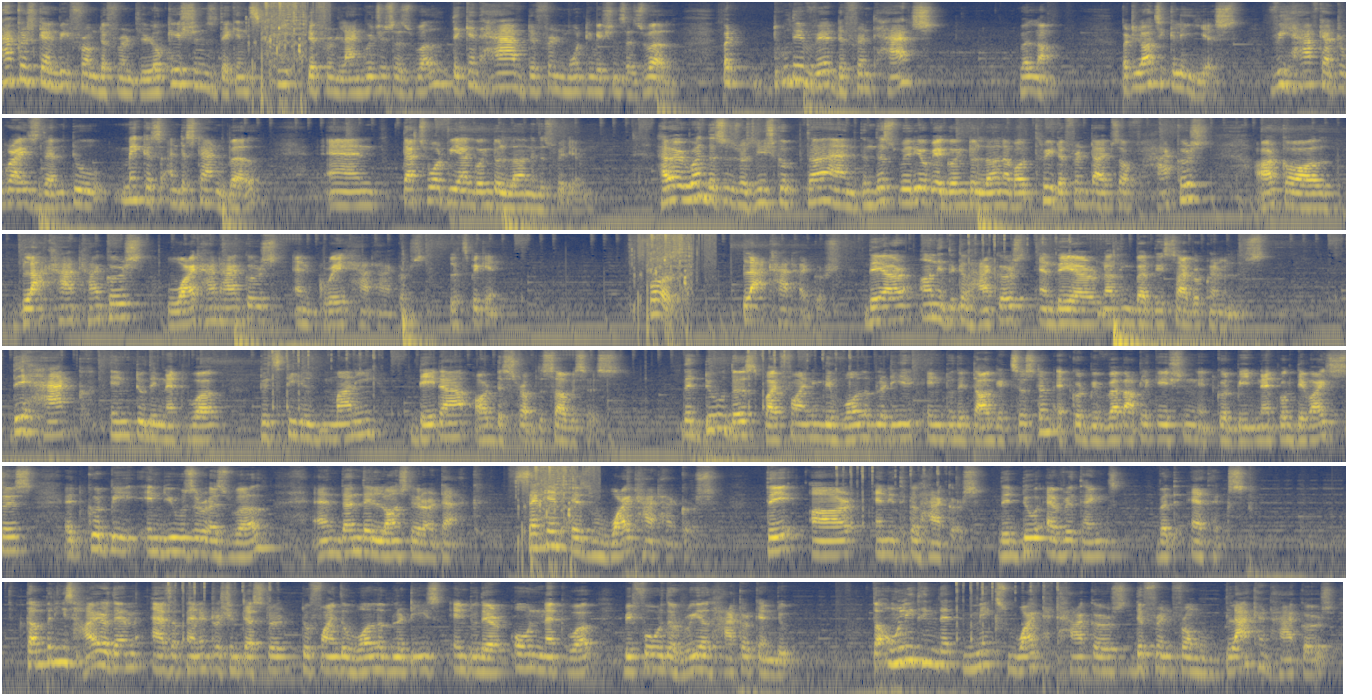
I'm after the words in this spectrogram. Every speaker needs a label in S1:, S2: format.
S1: Hackers can be from different locations, they can speak different languages as well, they can have different motivations as well. But do they wear different hats? Well, no. But logically, yes. We have categorized them to make us understand well, and that's what we are going to learn in this video. Hello everyone, this is Rajneesh Gupta and in this video we are going to learn about three different types of hackers are called black hat hackers, white hat hackers and gray hat hackers. Let's begin. First, black hat hackers. They are unethical hackers and they are nothing but these cyber criminals. They hack into the network to steal money, data or disrupt the services. They do this by finding the vulnerability into the target system. It could be web application, it could be network devices, it could be end user as well. And then they launch their attack. Second is white hat hackers. They are unethical hackers. They do everything with ethics. Companies hire them as a penetration tester to find the vulnerabilities into their own network before the real hacker can do. The only thing that makes white hat hackers different from black hat hackers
